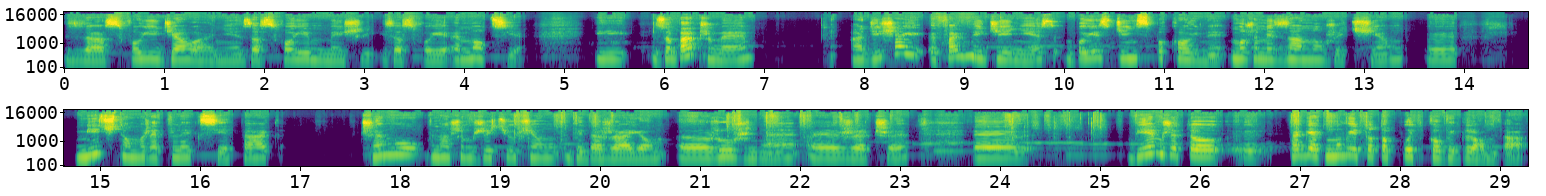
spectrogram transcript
za swoje działanie, za swoje myśli i za swoje emocje. I zobaczmy, a dzisiaj fajny dzień jest, bo jest dzień spokojny. Możemy zanurzyć się, y, mieć tą refleksję, tak? Czemu w naszym życiu się wydarzają y, różne y, rzeczy? E, Wiem, że to, y, tak jak mówię, to to płytko wygląda.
